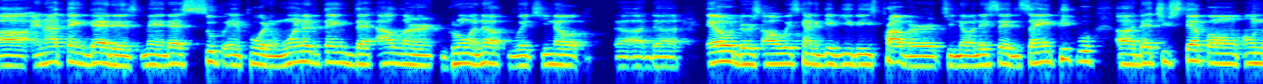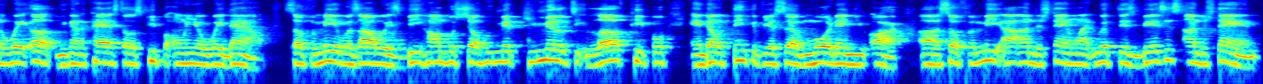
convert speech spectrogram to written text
Uh, and I think that is, man, that's super important. One of the things that I learned growing up, which you know, uh, the elders always kind of give you these proverbs, you know, and they say the same people uh, that you step on on the way up, you're gonna pass those people on your way down. So for me, it was always be humble, show humility, love people, and don't think of yourself more than you are. Uh, so for me, I understand like with this business, understand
